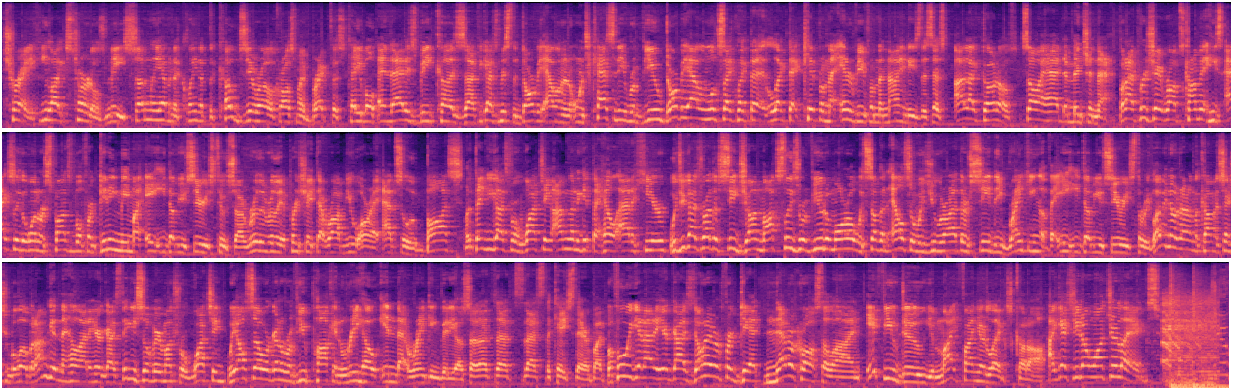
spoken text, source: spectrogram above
Trey, he likes turtles. Me, suddenly having to clean up the Coke Zero across my breakfast table, and that is because, uh, if you guys missed the Darby Allin and Orange Cassidy review, Darby Allin looks like, like, that, like that kid from that interview from the 90s that says, I like turtles. So I had to mention that. But I appreciate Rob's comment. He's actually the one responsible for getting me my AEW Series 2, so I really, really appreciate that, Rob. You are a absolute boss. But thank you guys for watching. I'm going to get the hell out of here. Would you guys rather see Jon Moxley's review tomorrow with something else, or would you rather see the ranking of AEW Series 3? Let me know down in the comment section below, but I'm getting the hell out of here, guys. Thank you so very much for watching. We also are going to review Pac and Riho in that ranking video, so that, that's, that's the case there. But before we get out of here, guys, don't ever forget, never cross the line. If you do, you might find your legs cut off. I guess you don't want your legs. You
